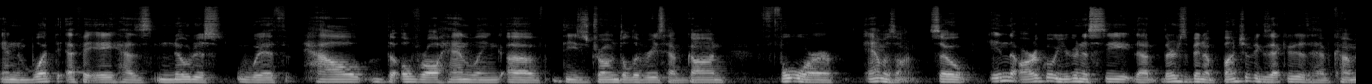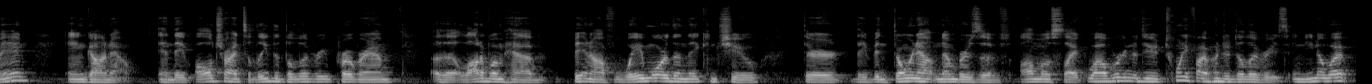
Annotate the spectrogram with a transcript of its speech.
and what the FAA has noticed with how the overall handling of these drone deliveries have gone for Amazon. So in the article, you're going to see that there's been a bunch of executives that have come in and gone out, and they've all tried to lead the delivery program. Uh, a lot of them have bitten off way more than they can chew. They're they've been throwing out numbers of almost like, well, we're going to do 2,500 deliveries, and you know what?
